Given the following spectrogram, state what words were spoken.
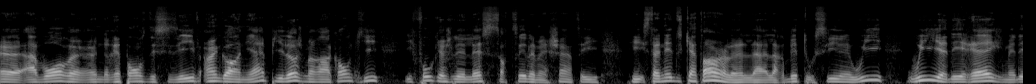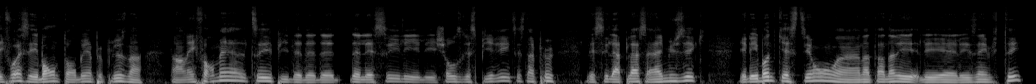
euh, avoir une réponse décisive, un gagnant. Puis là, je me rends compte qu'il il faut que je le laisse sortir le méchant. Il- il- c'est un éducateur, là, la- l'arbitre aussi. Oui, oui, il y a des règles, mais des fois, c'est bon de tomber un peu plus dans, dans l'informel, puis de, de- de- de laisser les, les choses respirer. C'est un peu laisser la place à la musique. Il y a des bonnes questions en attendant les, les- les invités.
